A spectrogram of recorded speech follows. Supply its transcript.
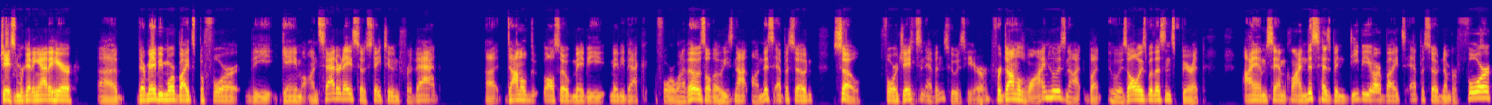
Jason, we're getting out of here. Uh, there may be more bites before the game on Saturday, so stay tuned for that. Uh, Donald also maybe maybe back for one of those, although he's not on this episode. So for Jason Evans, who is here, for Donald Wine, who is not, but who is always with us in spirit. I am Sam Klein. This has been DBR Bites episode number four.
